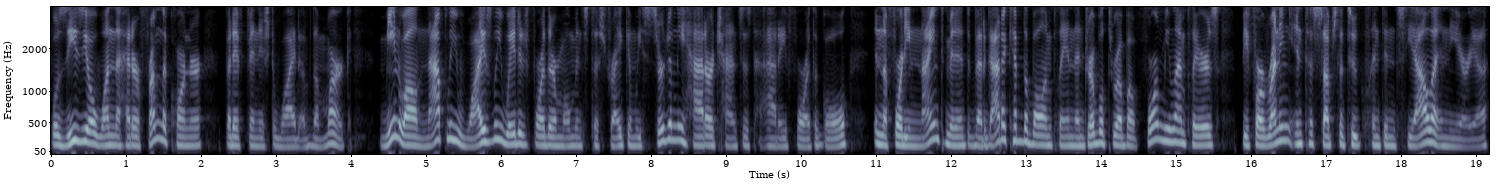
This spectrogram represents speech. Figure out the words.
Bozizio won the header from the corner, but it finished wide of the mark. Meanwhile, Napoli wisely waited for their moments to strike, and we certainly had our chances to add a fourth goal. In the 49th minute, Vergara kept the ball in play and then dribbled through about four Milan players before running into substitute Clinton Ciala in the area.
